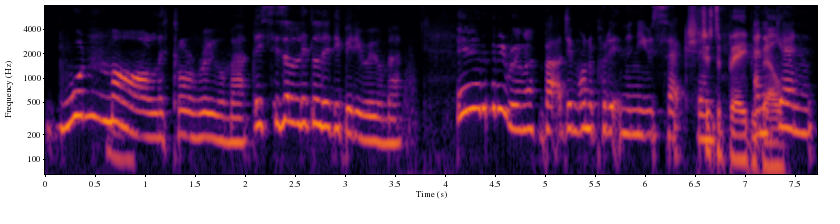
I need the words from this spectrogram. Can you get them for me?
one more little rumour. This is a little itty bitty rumour, Itty bitty rumour. but I didn't want to put it in the news section. Just a baby and bell. again,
